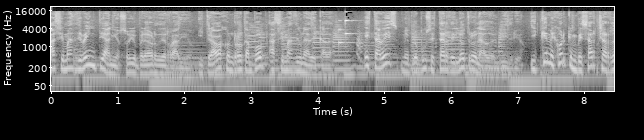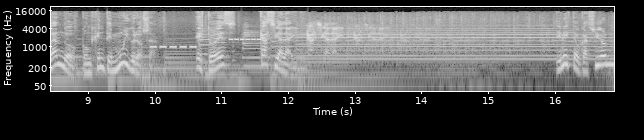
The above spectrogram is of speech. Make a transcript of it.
Hace más de 20 años soy operador de radio y trabajo en Rock and Pop hace más de una década. Esta vez me propuse estar del otro lado del vidrio. Y qué mejor que empezar charlando con gente muy grosa. Esto es Casi al aire. Casi al aire. En esta ocasión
